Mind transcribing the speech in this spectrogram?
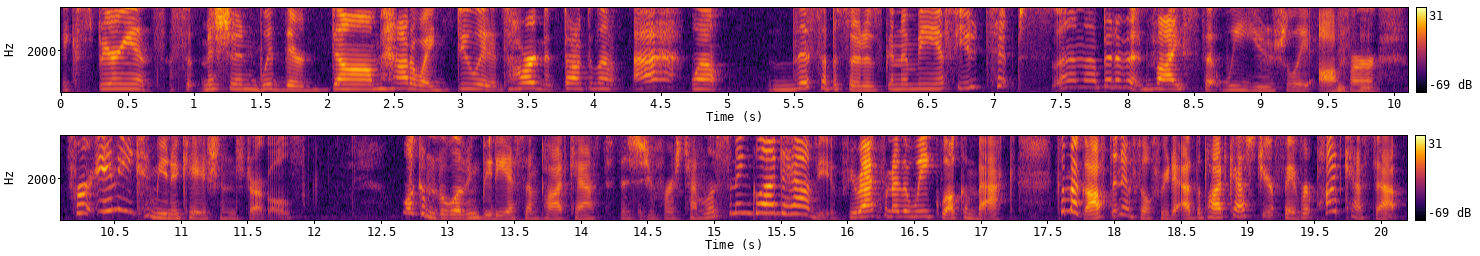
experience submission with their dom. How do I do it? It's hard to talk to them. Ah, well, this episode is going to be a few tips and a bit of advice that we usually offer for any communication struggles. Welcome to the Loving BDSM podcast. If this is your first time listening, glad to have you. If you're back for another week, welcome back. Come back often and feel free to add the podcast to your favorite podcast app.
